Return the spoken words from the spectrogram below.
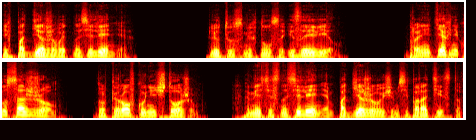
Их поддерживает население. Лютый усмехнулся и заявил. Бронетехнику сожжем. Группировку уничтожим. Вместе с населением, поддерживающим сепаратистов.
